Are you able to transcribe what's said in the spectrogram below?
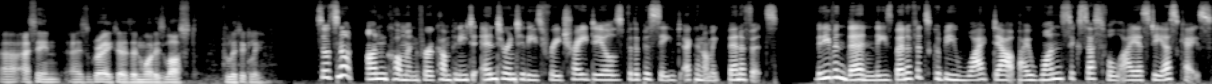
uh, are seen as greater than what is lost politically. So, it's not uncommon for a company to enter into these free trade deals for the perceived economic benefits. But even then, these benefits could be wiped out by one successful ISDS case.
